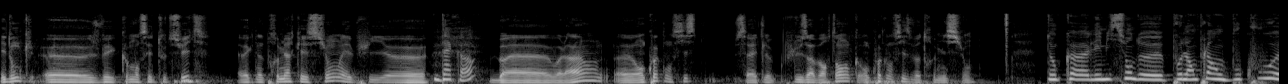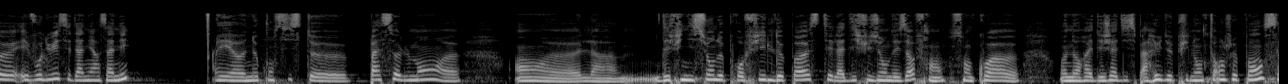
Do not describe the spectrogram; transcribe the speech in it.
Et donc euh, je vais commencer tout de suite avec notre première question et puis euh, D'accord. bah voilà, Euh, en quoi consiste ça va être le plus important, en quoi consiste votre mission? Donc euh, les missions de Pôle Emploi ont beaucoup évolué ces dernières années et ne consistent pas seulement en euh, la définition de profil de poste et la diffusion des offres, hein, sans quoi euh, on aurait déjà disparu depuis longtemps, je pense.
